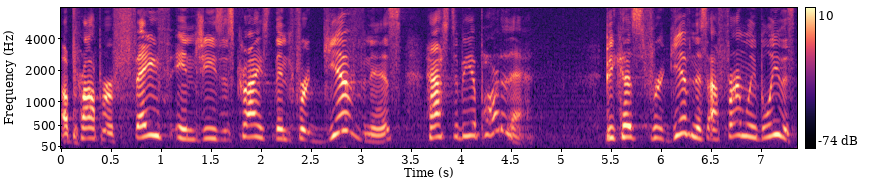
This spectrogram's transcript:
a proper faith in Jesus Christ, then forgiveness has to be a part of that. Because forgiveness, I firmly believe this,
